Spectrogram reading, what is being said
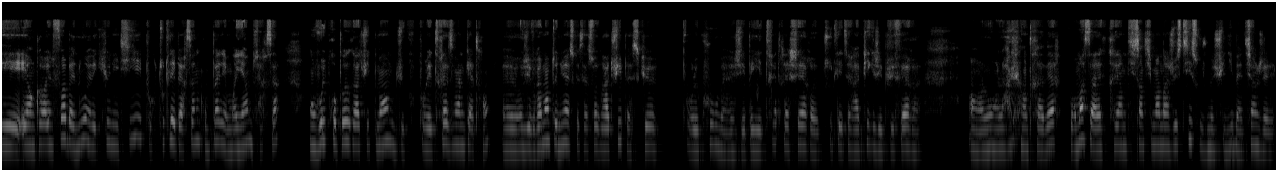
Et, encore une fois, bah, nous, avec Unity, pour toutes les personnes qui n'ont pas les moyens de faire ça, on vous le propose gratuitement, du coup, pour les 13-24 ans. Euh, j'ai vraiment tenu à ce que ça soit gratuit parce que, pour le coup, bah, j'ai payé très très cher euh, toutes les thérapies que j'ai pu faire euh, en long, en large et en travers. Pour moi, ça a créé un petit sentiment d'injustice où je me suis dit, bah tiens, j'ai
